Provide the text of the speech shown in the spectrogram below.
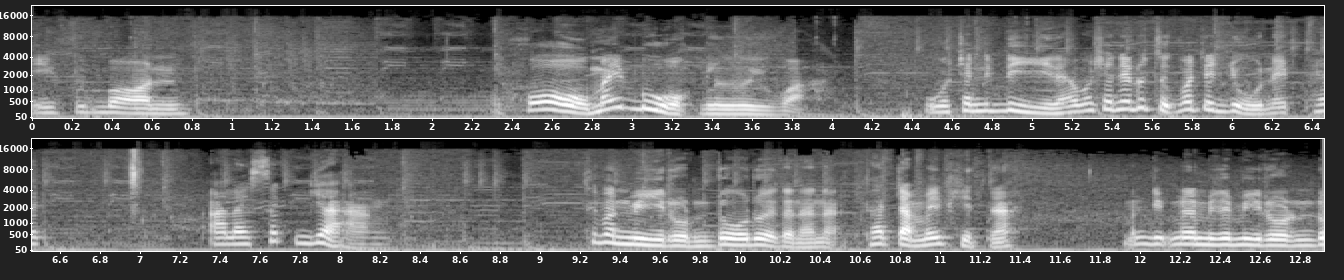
อีฟุตบอล โอ้โหไม่บวกเลยว่ะเวอร์ชันนี้ดีนะเวอร์ชันนี้รู้สึกว่าจะอยู่ในแพ็คอะไรสักอย่าง ที่มันมีโรนโดด้วยตอนนั้นอะถ้าจำไม่ผิดนะ มันมันจะมีโรนโด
